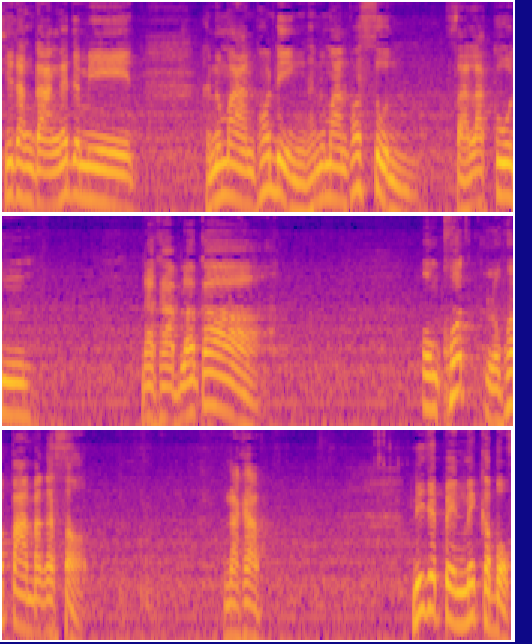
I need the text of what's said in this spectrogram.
ที่ดังๆก็จะมีหนุมานพ่อดิ่งหนุมานพ่อสุนสารกุลนะครับ แล้วก็ องคตหลวงพ่อปานบางกระสอบนะครับ นี่จะเป็นเมกะบก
